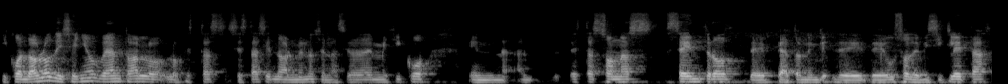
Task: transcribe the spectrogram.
Y cuando hablo de diseño, vean todo lo, que se está haciendo, al menos en la Ciudad de México, en estas zonas centros de, de, de uso de bicicletas,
